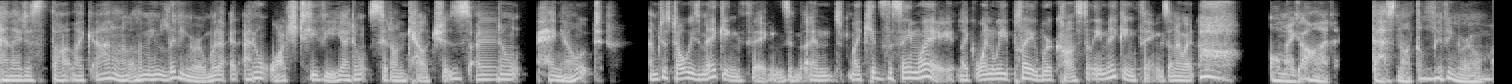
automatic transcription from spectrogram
And I just thought, like, I don't know. I mean, living room. What I, I don't watch TV. I don't sit on couches. I don't hang out. I'm just always making things. And, and my kids the same way. Like when we play, we're constantly making things. And I went, oh my God, that's not the living room.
